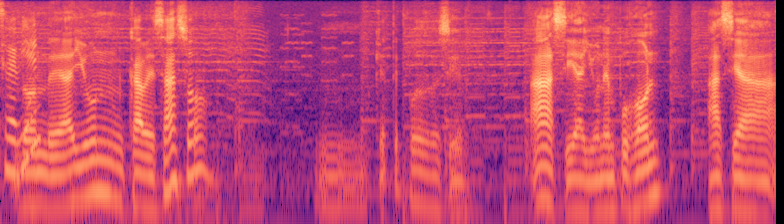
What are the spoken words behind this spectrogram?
se ve bien. donde hay un cabezazo. Mm, ¿Qué te puedo decir? Ah, sí, hay un empujón hacia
